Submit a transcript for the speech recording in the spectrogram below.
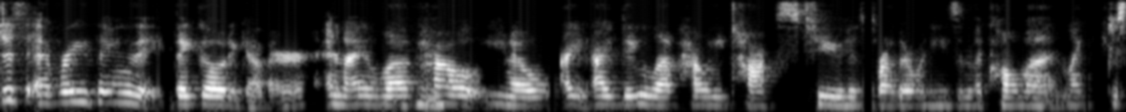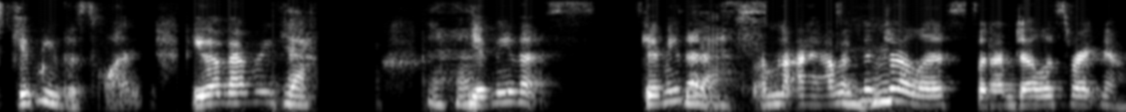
Just everything that they go together. And I love Mhm. how, you know, I, I do love how he talks to his brother when he's in the coma and like, just give me this one. You have everything. Yeah. Uh-huh. Give me this. Give me this. Yes. I'm not I haven't been Mhm. jealous, but I'm jealous right now.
